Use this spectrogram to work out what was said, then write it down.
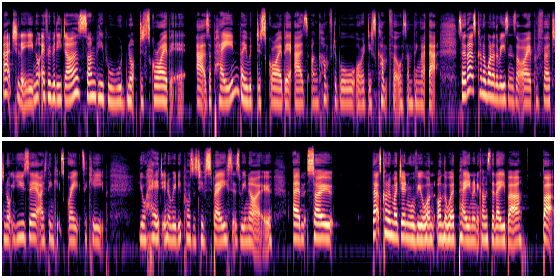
actually, not everybody does. Some people would not describe it as a pain, they would describe it as uncomfortable or a discomfort or something like that. So that's kind of one of the reasons that I prefer to not use it. I think it's great to keep your head in a really positive space, as we know. Um, so that's kind of my general view on, on the word pain when it comes to labour. But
